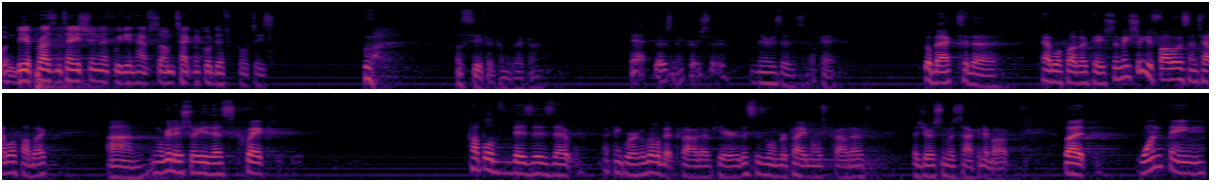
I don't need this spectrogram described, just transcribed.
Wouldn't be a presentation if we didn't have some technical difficulties. Let's see if it comes back on. Yeah, there's my cursor. And there's it. Okay. Let's go back to the Tableau Public page. So make sure you follow us on Tableau Public. Um, and we're going to show you this quick couple of vizzes that I think we're a little bit proud of here. This is one we're probably most proud of, as Gerson was talking about. But one thing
